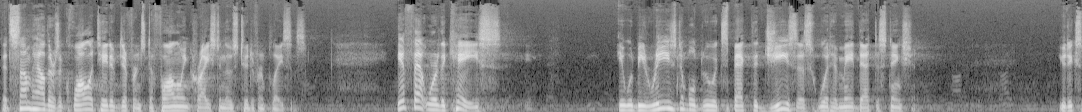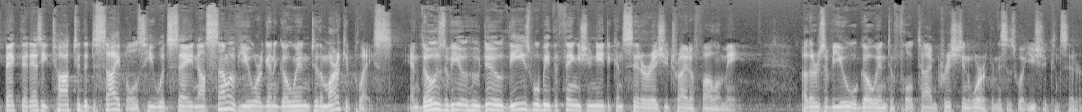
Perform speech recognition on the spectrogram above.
That somehow there's a qualitative difference to following Christ in those two different places. If that were the case, it would be reasonable to expect that Jesus would have made that distinction. You'd expect that as he talked to the disciples, he would say, Now, some of you are going to go into the marketplace. And those of you who do, these will be the things you need to consider as you try to follow me. Others of you will go into full time Christian work, and this is what you should consider.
